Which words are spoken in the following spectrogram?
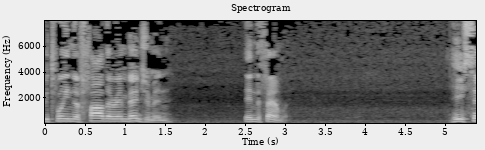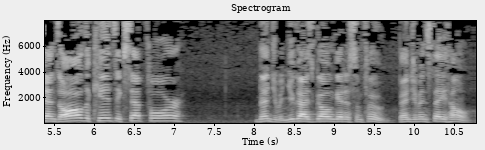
between the father and Benjamin in the family? He sends all the kids except for Benjamin, you guys go and get us some food. Benjamin stays home.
